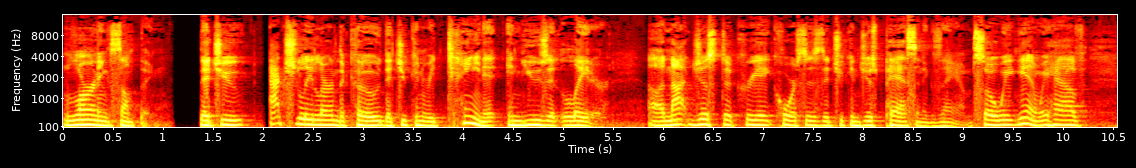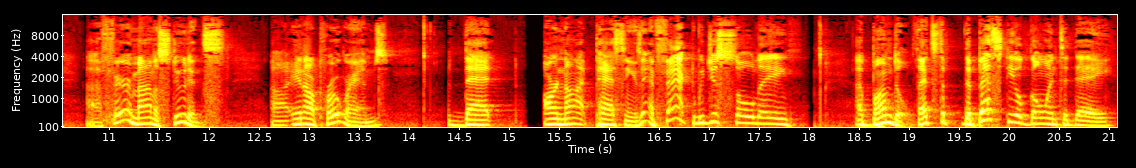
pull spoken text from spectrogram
learning something that you actually learn the code that you can retain it and use it later. Uh, not just to create courses that you can just pass an exam. So we again we have a fair amount of students uh, in our programs that are not passing in fact we just sold a a bundle. That's the, the best deal going today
